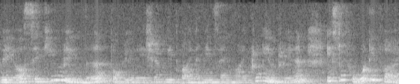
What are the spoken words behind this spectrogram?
way of securing the population with vitamins and micronutrients is to fortify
